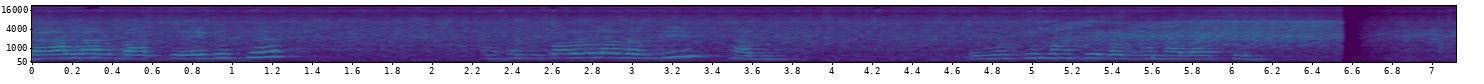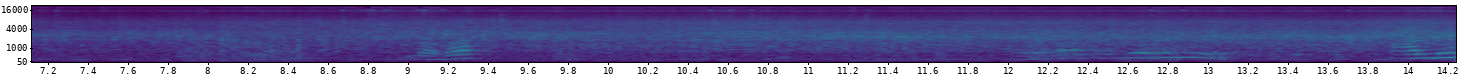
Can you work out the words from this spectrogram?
ডাল আর ভাত হয়ে গেছে। এখন করলা ভাজি আর মুরগি মাংসটা বোনা বাকি। বাবা। আলু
